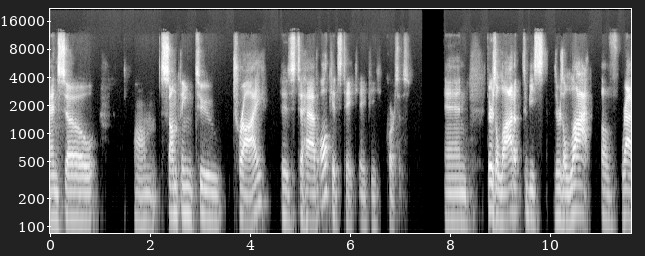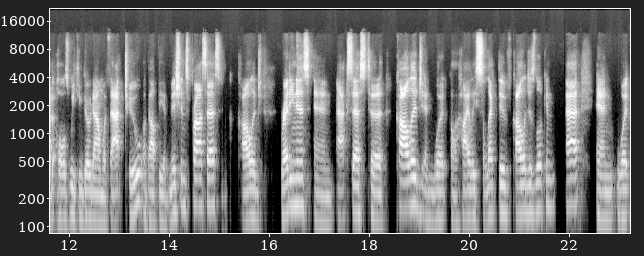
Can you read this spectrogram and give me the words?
And so um, something to try is to have all kids take AP courses And there's a lot of, to be, there's a lot of rabbit holes we can go down with that too about the admissions process and college readiness and access to college and what a highly selective college is looking at and what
